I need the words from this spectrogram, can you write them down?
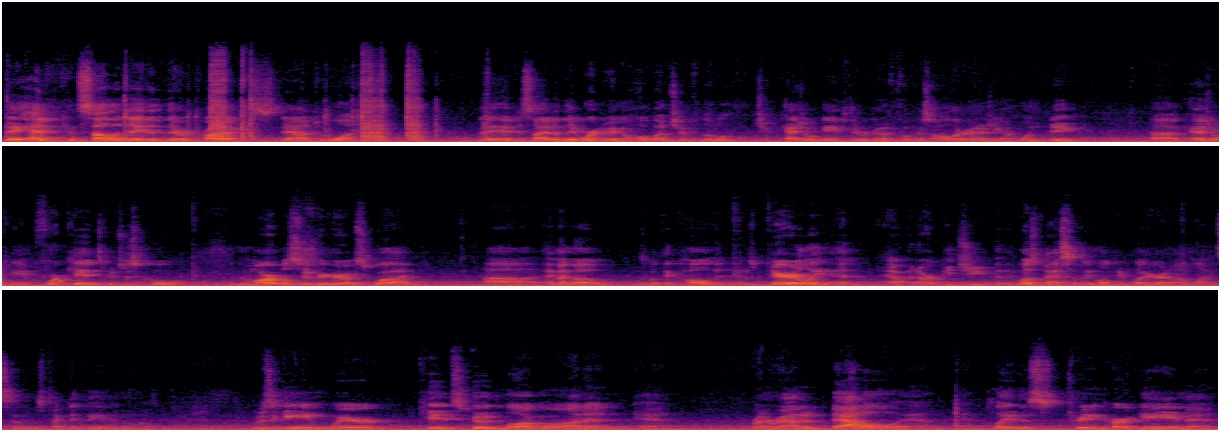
they had consolidated their products down to one. They had decided they weren't doing a whole bunch of little casual games. They were going to focus all their energy on one big uh, casual game for kids, which is cool. The Marvel Superhero Squad uh, MMO is what they called it. It was barely an, an RPG, but it was massively multiplayer and online, so it was technically an MMO. It was a game where kids could log on and, and run around and battle and, and play this trading card game and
